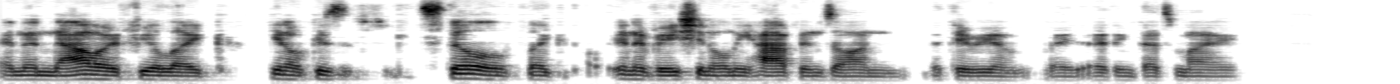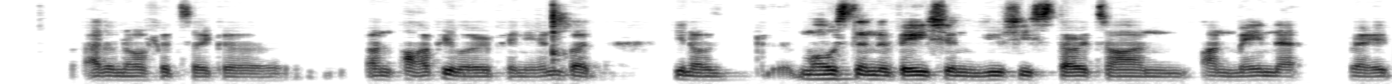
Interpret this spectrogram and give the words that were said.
and then now I feel like you know because still like innovation only happens on Ethereum, right? I think that's my I don't know if it's like a unpopular opinion, but you know most innovation usually starts on on mainnet, right?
